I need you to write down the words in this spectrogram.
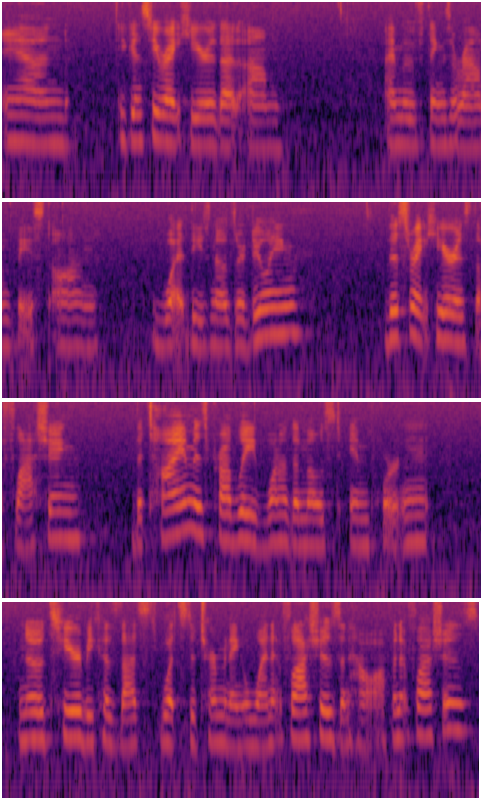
And you can see right here that um, I move things around based on what these nodes are doing. This right here is the flashing. The time is probably one of the most important nodes here because that's what's determining when it flashes and how often it flashes.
